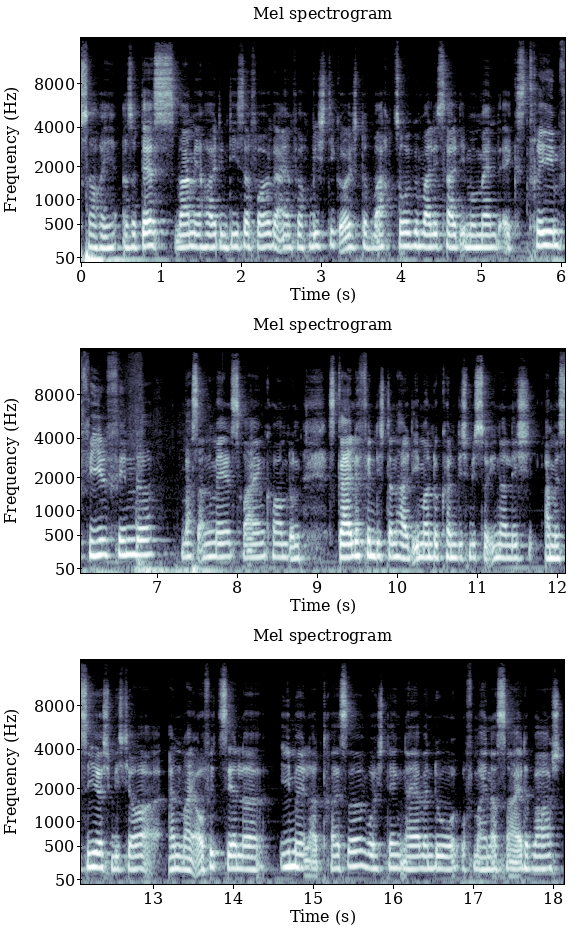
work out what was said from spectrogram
Sorry, also das war mir heute in dieser Folge einfach wichtig, euch da wach zu rücken, weil ich es halt im Moment extrem viel finde, was an Mails reinkommt. Und das Geile finde ich dann halt immer, du könntest mich so innerlich, amüsiere ich mich ja an meine offizielle E-Mail-Adresse, wo ich denke, naja, wenn du auf meiner Seite warst,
